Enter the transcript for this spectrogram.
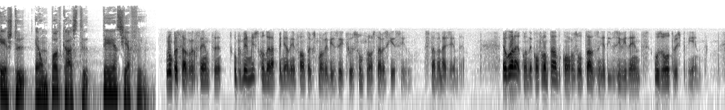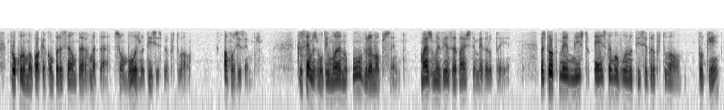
Este é um podcast TSF. Num passado recente, o Primeiro-Ministro, quando era apanhado em falta, costumava dizer que o assunto não estava esquecido, estava na agenda. Agora, quando é confrontado com resultados negativos evidentes, usa outro expediente. Procura uma qualquer comparação para rematar. São boas notícias para Portugal. Alguns exemplos. Crescemos no último ano 1,9%, mais uma vez abaixo da média europeia. Mas para o Primeiro-Ministro, esta é uma boa notícia para Portugal. Porquê?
